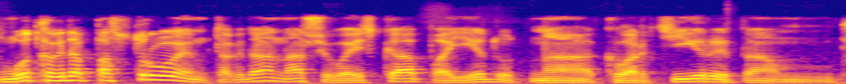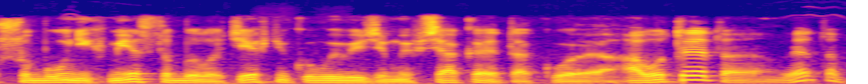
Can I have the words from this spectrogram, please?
Вот когда построим, тогда наши войска поедут на квартиры, там, чтобы у них место было, технику вывезем и всякое такое. А вот это, это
